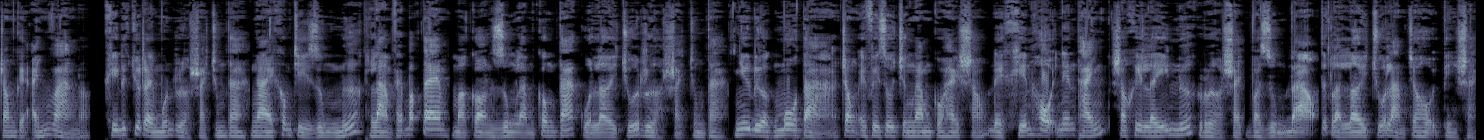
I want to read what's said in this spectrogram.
trong cái ánh vàng đó. Khi Đức Chúa Trời muốn rửa sạch chúng ta, Ngài không chỉ dùng nước làm phép bắp tem mà còn dùng làm công tác của lời Chúa rửa sạch chúng ta. Như được mô tả trong Ephesos chương 5 câu 26 để khiến hội nên thánh sau khi lấy nước rửa sạch và dùng đạo, tức là lời Chúa làm cho hội tinh sạch.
